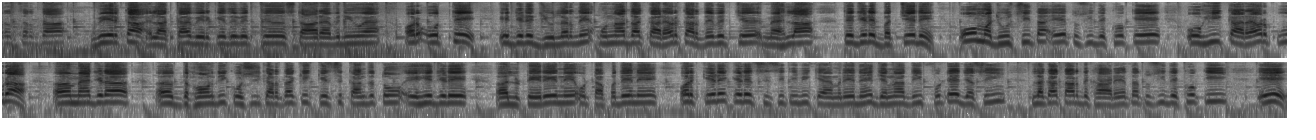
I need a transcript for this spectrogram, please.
ਅੰਮ੍ਰਿਤਸਰ ਦਾ ਵੇਰਕਾ ਇਲਾਕਾ ਹੈ। ਵੇਰਕੇ ਦੇ ਵਿੱਚ ਸਟਾਰ ਐਵਨਿਊ ਹੈ ਔਰ ਉੱਥੇ ਇਹ ਜਿਹੜੇ ਜਿਊਲਰ ਨੇ, ਉਹਨਾਂ ਦਾ ਘਰ ਹੈ ਔਰ ਘਰ ਦੇ ਵਿੱਚ ਮਹਿਲਾ ਤੇ ਜਿਹੜੇ ਬੱਚੇ ਨੇ, ਉਹ ਮੌਜੂਦ ਸੀ ਤਾਂ ਇਹ ਤੁਸੀਂ ਦੇਖੋ ਕਿ ਉਹੀ ਘਰ ਹੈ ਔਰ ਪੂਰਾ ਮੈਂ ਜਿਹੜਾ ਦਿਖਾਉਣ ਦੀ ਕੋਸ਼ਿਸ਼ ਕਰਦਾ ਕਿ ਕਿਸ ਕੰਧ ਤੋਂ ਇਹ ਜਿਹੜੇ ਲੁਟੇਰੇ ਨੇ, ਉਹ ਟੱਪਦੇ ਨੇ ਔਰ ਕਿਹੜੇ-ਕਿਹੜੇ ਸੀਸੀਟੀਵੀ ਕੈਮਰੇ ਨੇ ਜਿਨ੍ਹਾਂ ਦੀ ਫੁਟੇਜ ਅਸੀਂ ਲਗਾਤਾਰ ਦਿਖਾ ਰਹੇ ਹਾਂ ਤਾਂ ਤੁਸੀਂ ਦੇਖੋ ਕਿ ਇਹ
